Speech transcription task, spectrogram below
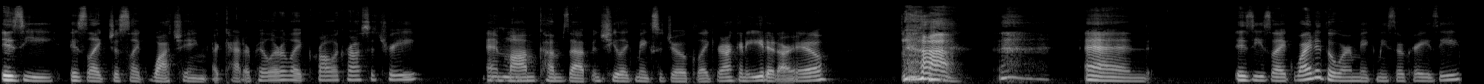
Izzy is like just like watching a caterpillar like crawl across a tree. And mm-hmm. mom comes up and she like makes a joke like, You're not gonna eat it, are you? and Izzy's like, Why did the worm make me so crazy?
